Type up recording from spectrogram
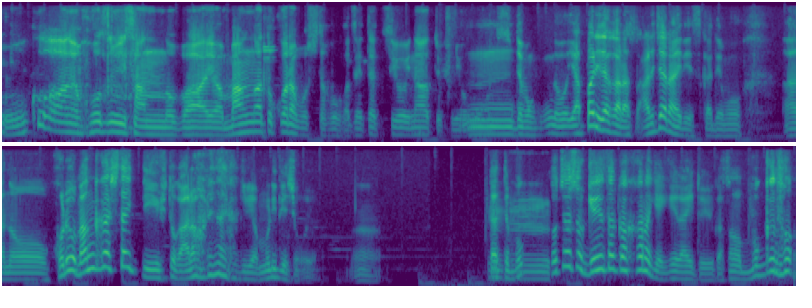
僕はね、穂積さんの場合は漫画とコラボした方が絶対強いなというふうにう思うんですん、でも、でもやっぱりだから、あれじゃないですか、でも、あのこれを漫画化したいっていう人が現れない限りは無理でしょうよ。うん。だって僕、うんどちらかというと原作が書かなきゃいけないというか、その僕の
